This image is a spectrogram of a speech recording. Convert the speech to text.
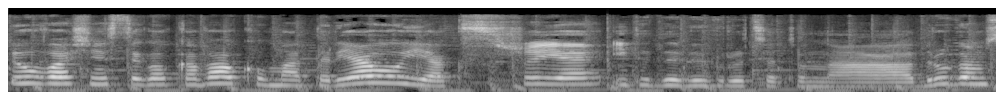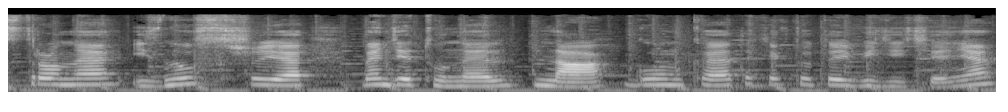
Tu właśnie z tego kawałku materiału, jak zszyję i wtedy wywrócę to na drugą stronę i znów zszyję, będzie tunel na gumkę, tak jak tutaj widzicie, nie?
